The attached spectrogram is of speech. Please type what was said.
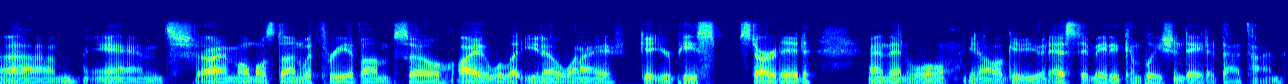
um, and I'm almost done with three of them. So I will let you know when I get your piece started, and then we'll, you know, I'll give you an estimated completion date at that time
